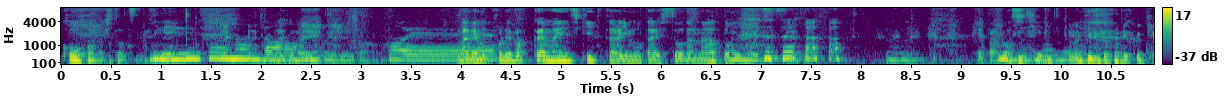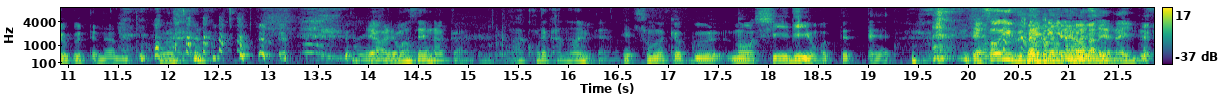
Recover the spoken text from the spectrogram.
候補の一つですえねー、そうなんだ。ラフマニノフの2番は。へー。まあでもこればっかり毎日聴いてたら胃もたれしそうだなとも思いつつ、うん、やっぱロシそうだね本当に乗ってく曲って何だ えありません？なんかあこれかなみたいな。えその曲の CD を持ってって。いやそういう具体的な話じゃないんです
